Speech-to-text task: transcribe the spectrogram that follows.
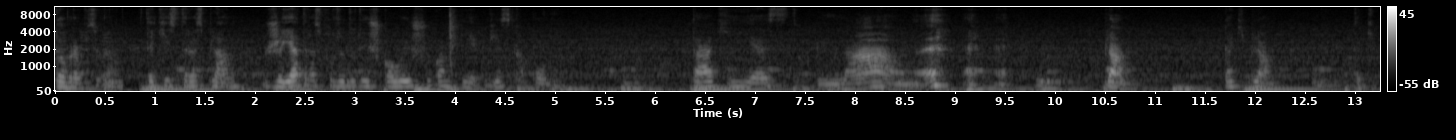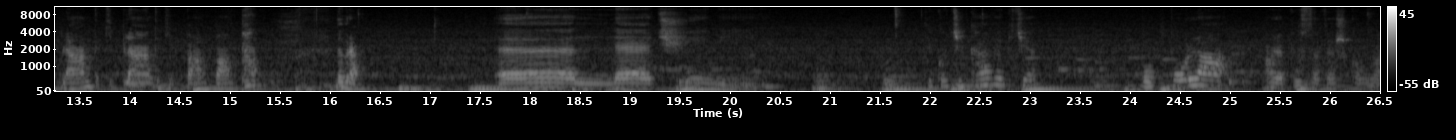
Dobra, widzowie. Taki jest teraz plan, że ja teraz wchodzę do tej szkoły i szukam pie pieska Poli. Taki jest plan. plan. Taki plan. Taki plan, taki plan, taki pam, pam, pam. Dobra. Eee, lecimy. Tylko ciekawe gdzie... Bo pola... Ale pusta ta szkoła.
